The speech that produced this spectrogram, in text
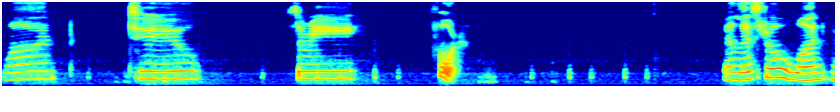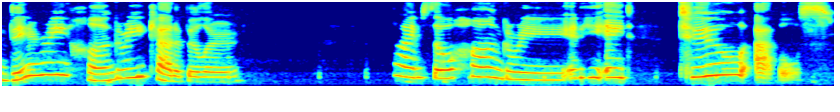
One, two, three, four. And let's draw one very hungry caterpillar. I'm so hungry. And he ate two apples.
